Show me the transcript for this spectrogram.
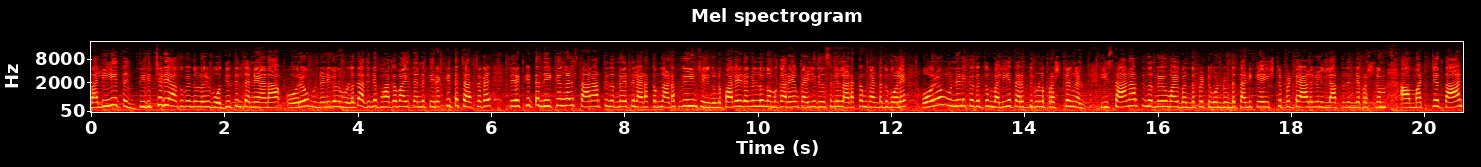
വലിയ തി- തിരിച്ചടിയാകുമെന്നുള്ള ഒരു ബോധ്യത്തിൽ തന്നെയാണ് ഓരോ മുന്നണികളും ഉള്ളത്. അതിന്റെ ഭാഗമായി തന്നെ തിരക്കിട്ട ചർച്ചകൾ തിരക്കിട്ട നീക്കങ്ങൾ സ്ഥാനാർത്ഥി നിർണയത്തിൽ അടക്കം നടക്കുകയും ചെയ്യുന്നുണ്ട്. പലയിടങ്ങളിലും നമുക്കറിയാം കഴിഞ്ഞ ദിവസങ്ങളിൽ അടക്കം കണ്ടതുപോലെ ഓരോ മുന്നണിക്കകത്തും വലിയ തരത്തിലുള്ള പ്രശ്നങ്ങൾ ഈ സ്ഥാനാർത്ഥി നിർണയവുമായി ബന്ധപ്പെട്ടുകൊണ്ടുണ്ട് തനിക്ക് ഇഷ്ടപ്പെട്ട ആളുകളില്ലാത്തതിന്റെ പ്രശ്നം മറ്റ് താൻ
